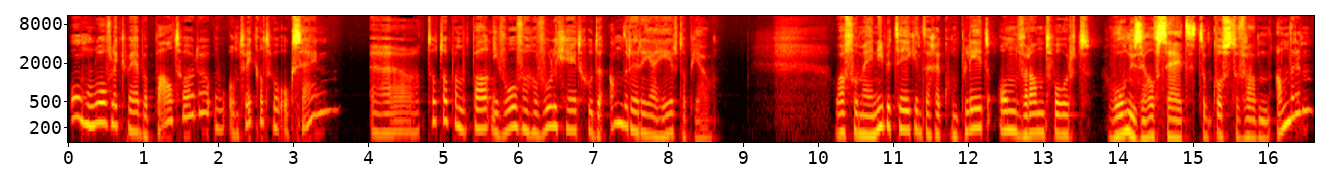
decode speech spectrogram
ongelooflijk wij bepaald worden, hoe ontwikkeld we ook zijn, eh, tot op een bepaald niveau van gevoeligheid hoe de andere reageert op jou. Wat voor mij niet betekent dat je compleet onverantwoord gewoon jezelf zijt ten koste van anderen.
